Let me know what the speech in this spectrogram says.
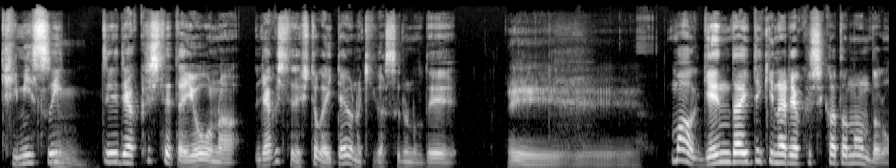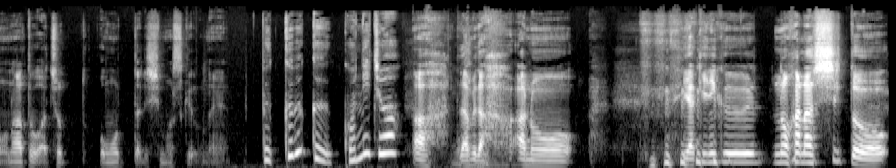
君水っうんて略してたような、略してる人がいたような気がするのでえまあ現代的な略し方なんだろうなとはちょっと思ったりしますけどね。ブックブックこんにちは。あダメだ。あの焼肉の話と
